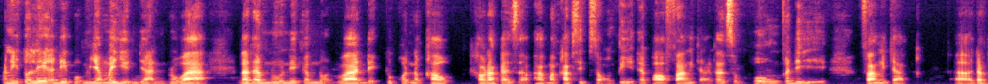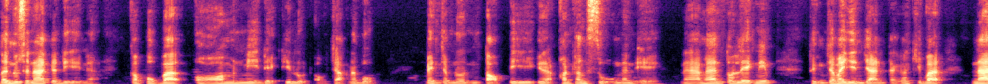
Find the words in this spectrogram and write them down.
อันนี้ตัวเลขอันนี้ผมยังไม่ยืนยัน เพราะว่ารัฐธรรมนูญในกำหนดว่าเด็กทุกคนต้องเข้าเข้ารับการศึกษาภาคบังคับ 12 ปี แต่พอฟังจากอาจารย์สมพงศ์ก็ดี ฟังจากดรนุชนาก็ดีเนี่ย ก็พบว่าอ๋อมันมีเด็กที่หลุดออกจากระบบ เป็นจำนวนต่อปีเนี่ยค่อนข้างสูงนั่นเองนะฮะเพราะฉะนั้นตัวเลขนี้ถึงจะไม่ยืนยันแต่ก็คิดว่าน่า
